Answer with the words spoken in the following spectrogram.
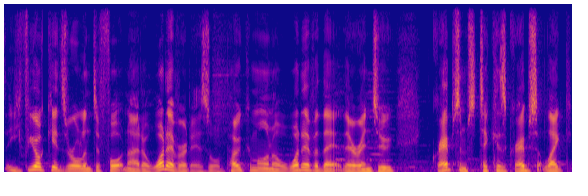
if your kids are all into Fortnite or whatever it is, or Pokemon or whatever they, they're into, grab some stickers, grab some, like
